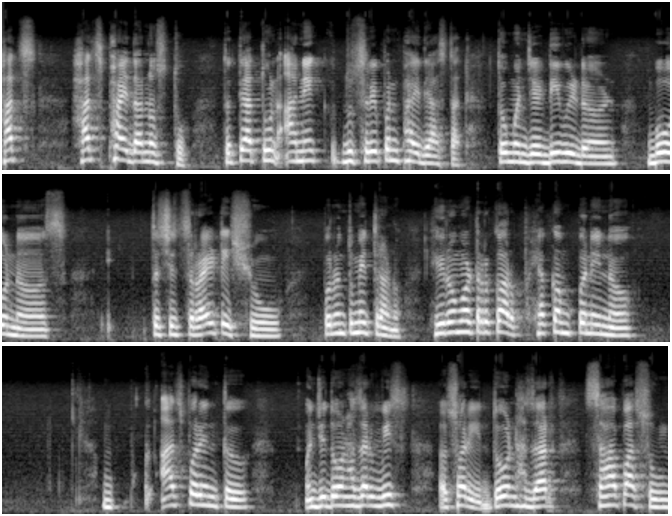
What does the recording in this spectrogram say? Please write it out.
हाच हाच फायदा नसतो. तर त्यातून अनेक दुसरे पण फायदे असतात. तो म्हणजे डिव्हिडंड बोनस तसेच राईट इश्यू परंतु मित्रांनो हिरो मोटर कॉर्प ह्या कंपनीनं आजपर्यंत म्हणजे दोन हजार वीस सॉरी दोन हजार सहापासून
